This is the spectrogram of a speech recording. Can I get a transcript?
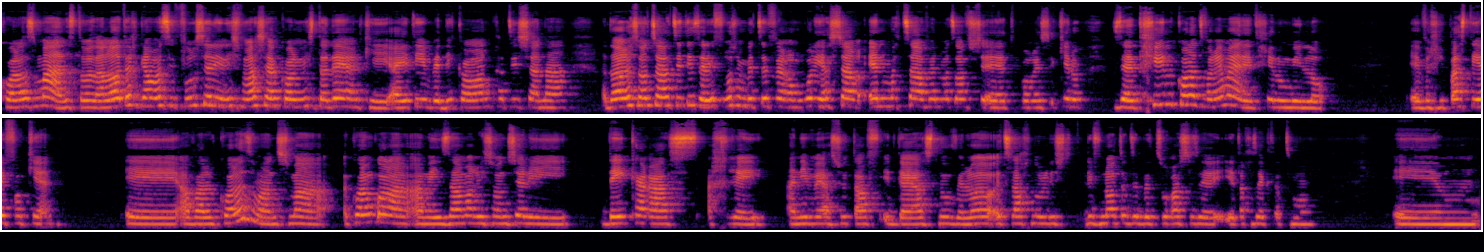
כל הזמן, זאת אומרת, אני לא יודעת איך גם הסיפור שלי נשמע שהכל מסתדר, כי הייתי בדיכאון חצי שנה, הדבר הראשון שרציתי זה לפרוש מבית ספר, אמרו לי ישר אין מצב, אין מצב שאת פורשת, כאילו, זה התחיל, כל הדברים האלה התחילו מלא, אה, וחיפשתי איפה כן. אה, אבל כל הזמן, שמע, קודם כל המיזם הראשון שלי די קרס אחרי, אני והשותף התגייסנו ולא הצלחנו לבנות את זה בצורה שזה יתחזק את עצמו. אה,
